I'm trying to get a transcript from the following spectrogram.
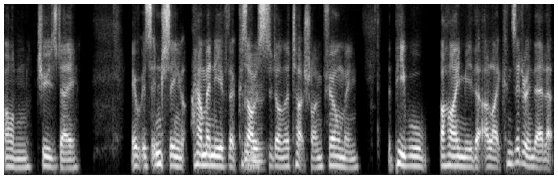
on Tuesday. It was interesting how many of the because I was Mm-hmm. stood on the touchline filming the people behind me that are like considering they're like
